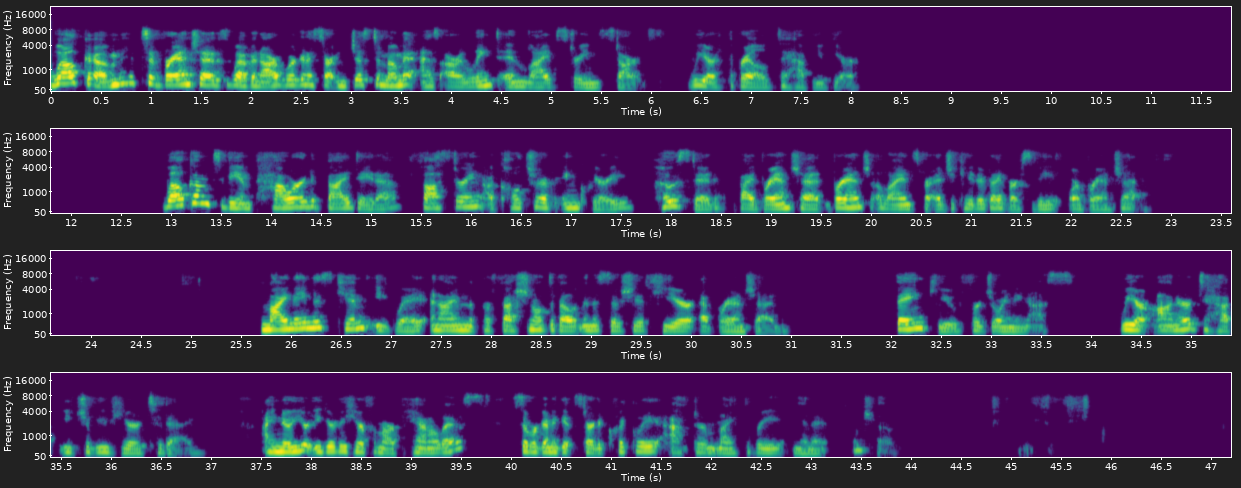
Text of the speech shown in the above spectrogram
Welcome to BranchEd's webinar. We're going to start in just a moment as our LinkedIn live stream starts. We are thrilled to have you here. Welcome to the Empowered by Data, Fostering a Culture of Inquiry, hosted by BranchEd, Branch Alliance for Educator Diversity, or BranchEd. My name is Kim Igwe, and I am the Professional Development Associate here at BranchEd. Thank you for joining us. We are honored to have each of you here today. I know you're eager to hear from our panelists, so we're going to get started quickly after my three-minute intro.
